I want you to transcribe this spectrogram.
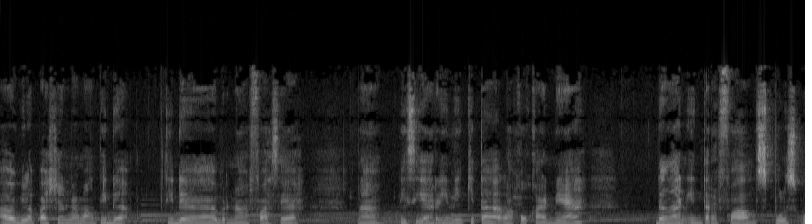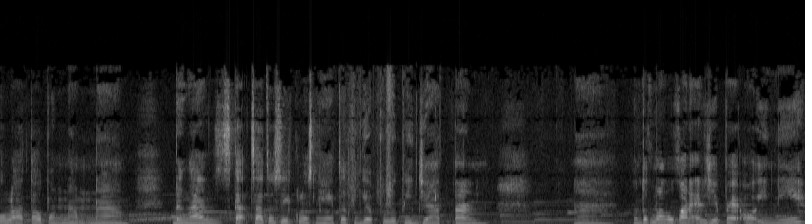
apabila pasien memang tidak tidak bernafas ya. Nah PCR ini kita lakukannya dengan interval 10-10 ataupun 6-6 dengan satu siklusnya itu 30 pijatan Nah, untuk melakukan RJPO ini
